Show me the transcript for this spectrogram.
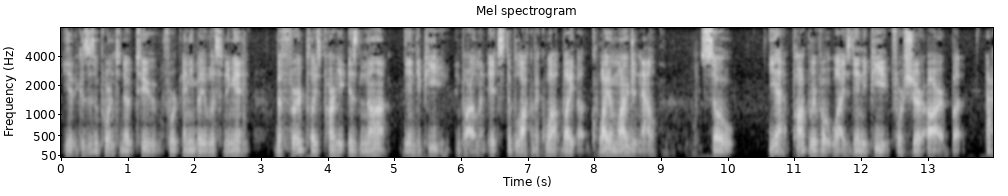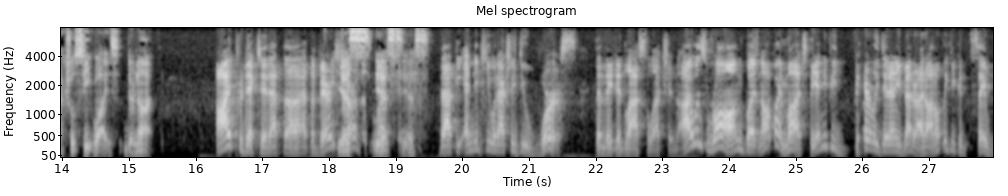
Yeah, because it's important to note too for anybody listening in, the third place party is not the NDP in Parliament; it's the Bloc Québécois by uh, quite a margin now. So yeah, popular vote wise, the NDP for sure are, but actual seat wise, they're not. I predicted at the at the very start yes, of this election yes, yes. that the NDP would actually do worse than they did last election. I was wrong, but not by much. The NDP barely did any better. I don't, I don't think you could say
